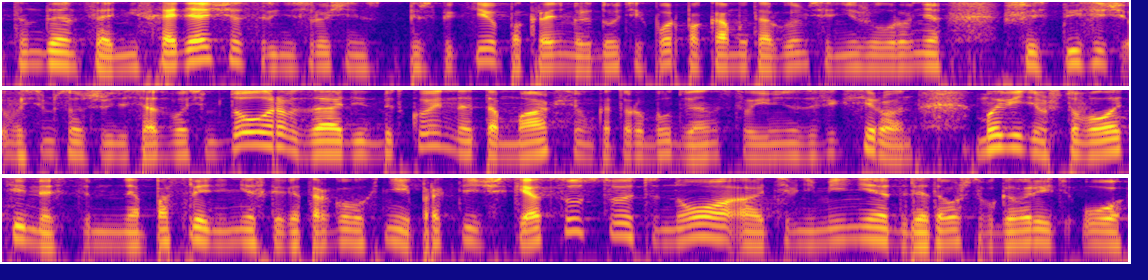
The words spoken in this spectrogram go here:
тенденция нисходящая в среднесрочной перспективе, по крайней мере до тех пор, пока мы торгуемся ниже уровня 6868 долларов за один биткоин. Это максимум, который был 12 июня зафиксирован. Мы видим, что волатильность последние несколько торговых дней практически отсутствует, но а, тем не менее для того, чтобы говорить о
